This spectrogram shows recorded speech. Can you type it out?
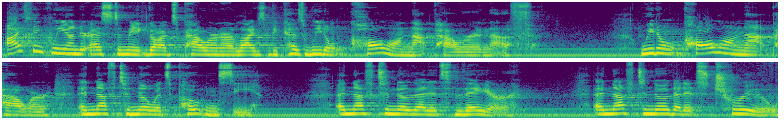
I think we underestimate God's power in our lives because we don't call on that power enough. We don't call on that power enough to know its potency, enough to know that it's there, enough to know that it's true,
